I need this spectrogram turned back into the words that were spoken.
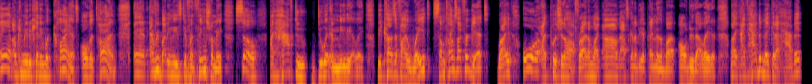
and I'm communicating with clients all the time. And everybody needs different things from me, so I have to do it immediately. Because if I wait, sometimes I forget, right? Or I push it off, right? I'm like, oh, that's gonna be a pain in the butt, I'll do that later. Like, I've had to make it a habit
